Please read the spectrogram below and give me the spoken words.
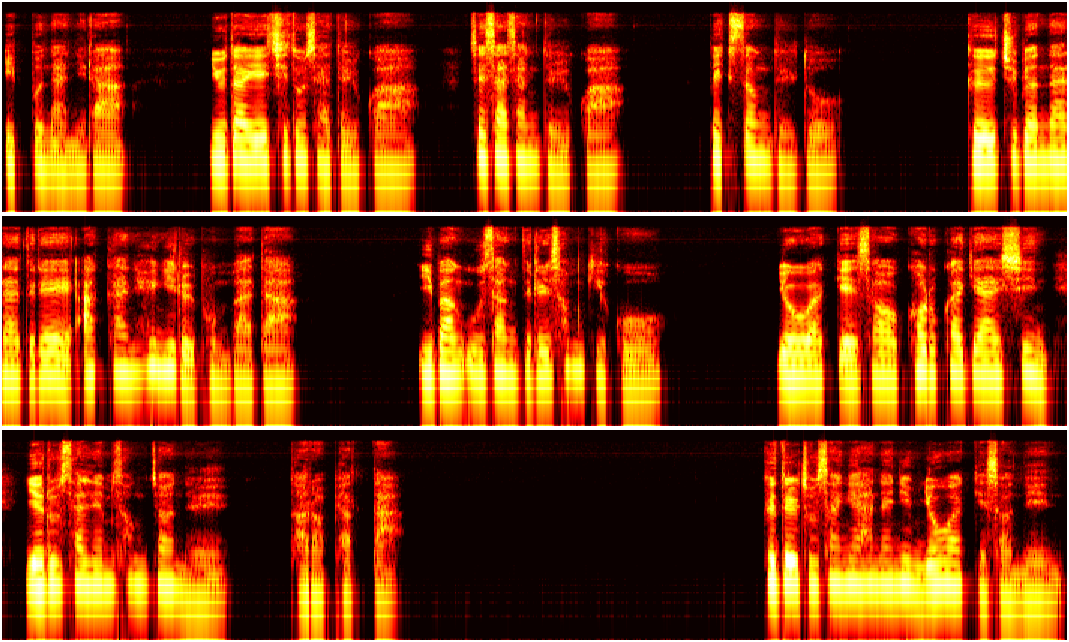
이뿐 아니라 유다의 지도자들과 제사장들과 백성들도 그 주변 나라들의 악한 행위를 본받아 이방 우상들을 섬기고 여호와께서 거룩하게 하신 예루살렘 성전을 더럽혔다. 그들 조상의 하나님 여호와께서는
